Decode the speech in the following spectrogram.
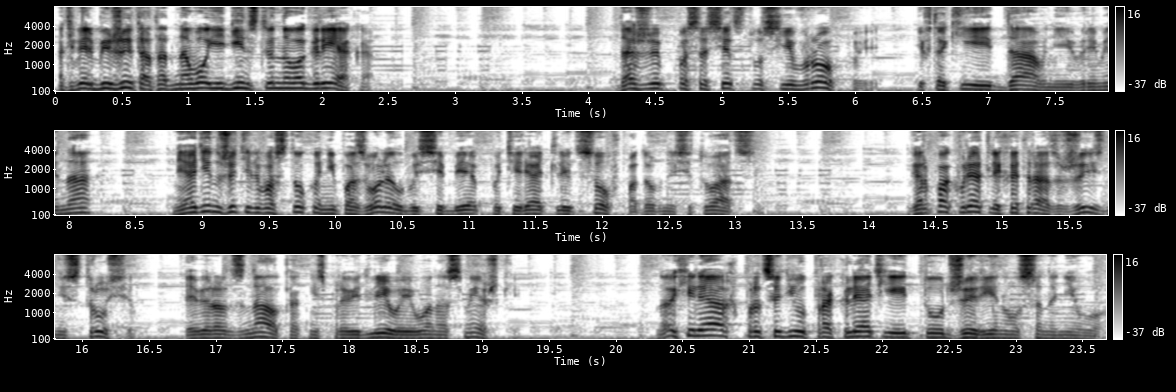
а теперь бежит от одного единственного грека?» Даже по соседству с Европой и в такие давние времена ни один житель Востока не позволил бы себе потерять лицо в подобной ситуации. Гарпак вряд ли хоть раз в жизни струсил. Эверард знал, как несправедливы его насмешки – но Хелиарх процедил проклятие и тут же ринулся на него.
